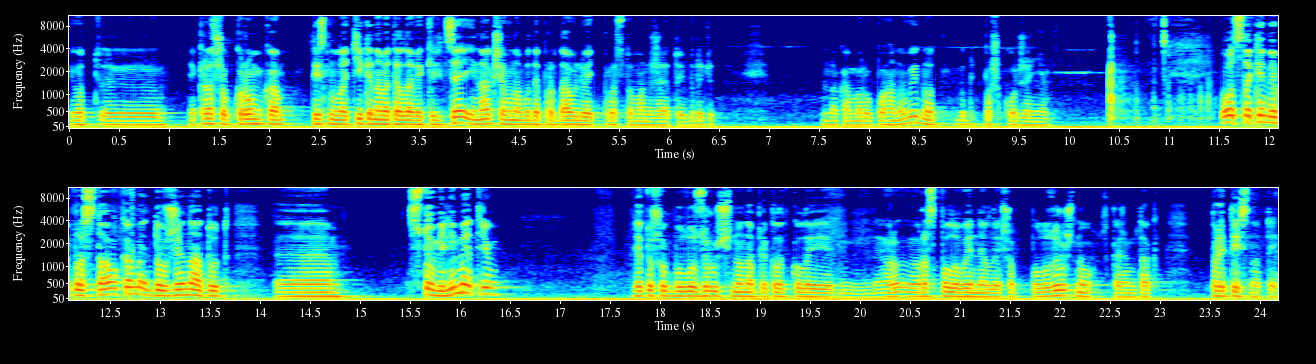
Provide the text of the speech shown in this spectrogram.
І от е, якраз щоб кромка тиснула тільки на металеве кільце, інакше вона буде продавлювати просто манжету. І будуть от, на камеру погано видно, от будуть пошкодження. От з такими проставками. Довжина тут е, 100 мм. Для того, щоб було зручно, наприклад, коли розполовинили, щоб було зручно, скажімо так, притиснути.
